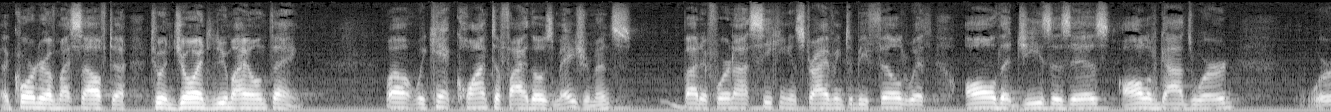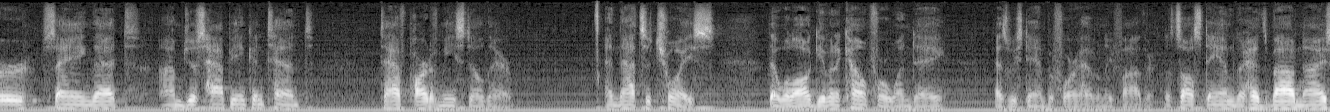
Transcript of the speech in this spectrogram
a quarter of myself to, to enjoy and to do my own thing. Well, we can't quantify those measurements, but if we're not seeking and striving to be filled with all that Jesus is, all of God's Word, we're saying that I'm just happy and content to have part of me still there. And that's a choice that we'll all give an account for one day as we stand before our Heavenly Father. Let's all stand with our heads bowed and eyes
